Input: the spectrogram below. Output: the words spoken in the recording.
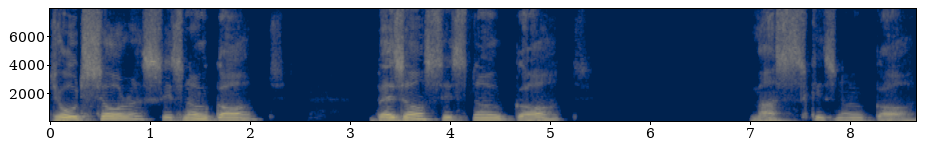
George Soros is no God. Bezos is no God. Musk is no God.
